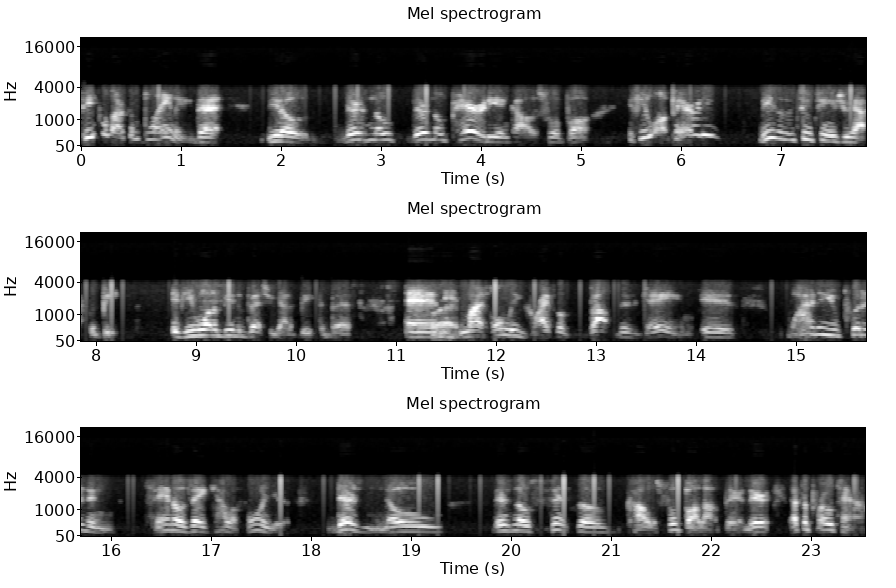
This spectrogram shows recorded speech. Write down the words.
people are complaining that you know there's no there's no parity in college football. If you want parity, these are the two teams you have to beat. If you want to be the best, you got to beat the best. And right. my only gripe about this game is why do you put it in San Jose, California, there's no there's no sense of college football out there. There that's a pro town.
